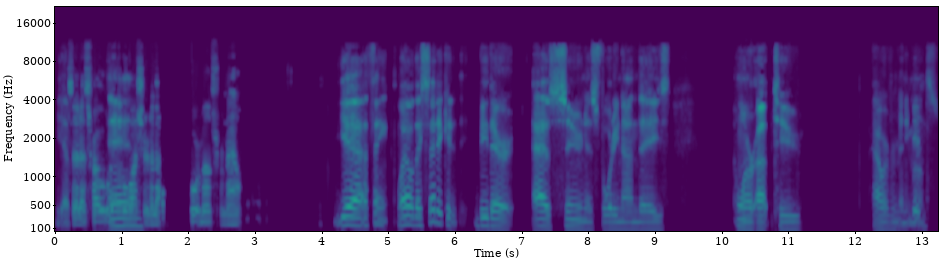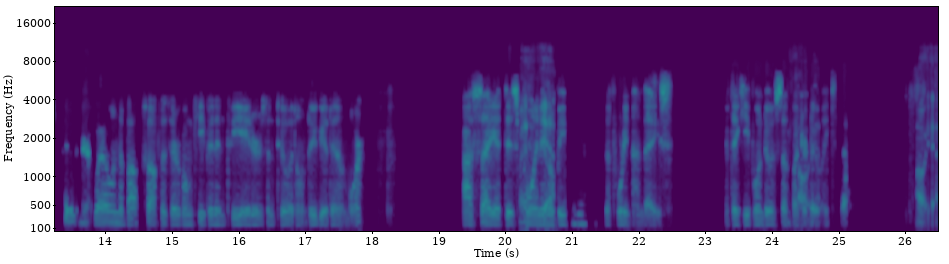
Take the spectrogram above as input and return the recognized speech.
Yeah. So that's probably what And- we'll watch it about four months from now. Yeah, I think, well, they said it could be there as soon as 49 days or up to however many months. Well in the box office, they're going to keep it in theaters until it don't do good anymore. I say at this Well, point yeah. it'll be the 49 days if they keep on doing stuff like Oh, they're yeah. doing. Oh, yeah.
